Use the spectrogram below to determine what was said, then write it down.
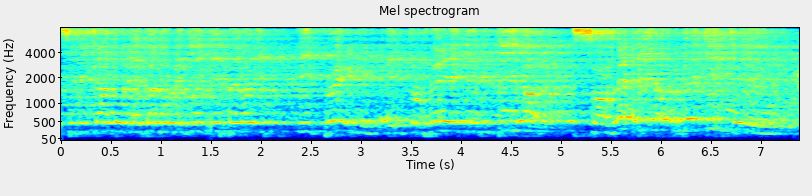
classificato festeggiato Gaetano Medini però i, i premi e i trofei di ritiro Saverio Medini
